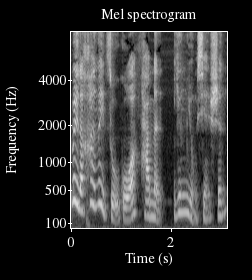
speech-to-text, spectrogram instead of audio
为了捍卫祖国，他们英勇献身。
